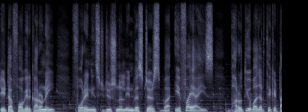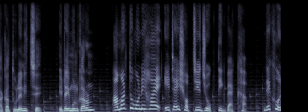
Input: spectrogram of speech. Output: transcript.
ডেটা ফগের কারণেই ফরেন ইনস্টিটিউশনাল ইনভেস্টার্স বা এফআইআইস ভারতীয় বাজার থেকে টাকা তুলে নিচ্ছে? এটাই মূল কারণ? আমার তো মনে হয় এটাই সবচেয়ে যৌক্তিক ব্যাখ্যা। দেখুন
